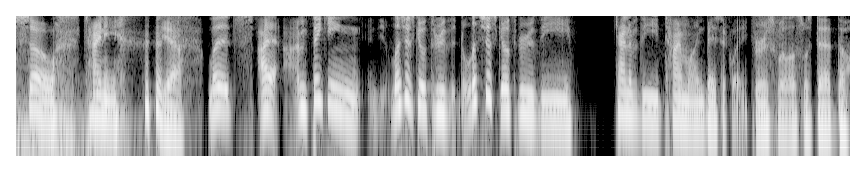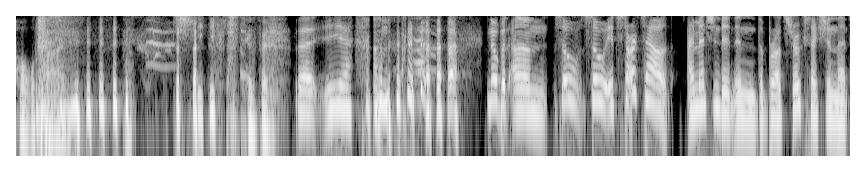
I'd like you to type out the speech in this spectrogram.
So, Tiny, Yeah. let's I I'm thinking let's just go through the, let's just go through the kind of the timeline basically. Bruce Willis was dead the whole time. Jeez. Stupid. Uh, yeah. Um, no, but um so so it starts out I mentioned it in the broad stroke section that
